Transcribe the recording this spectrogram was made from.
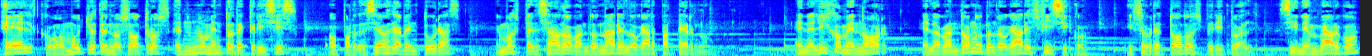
Él, como muchos de nosotros, en un momento de crisis o por deseos de aventuras, hemos pensado abandonar el hogar paterno. En el hijo menor, el abandono del hogar es físico y sobre todo espiritual. Sin embargo,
